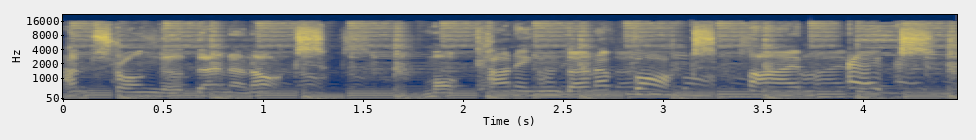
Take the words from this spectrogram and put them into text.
I'm stronger than an ox, more cunning than a fox. I'm X.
